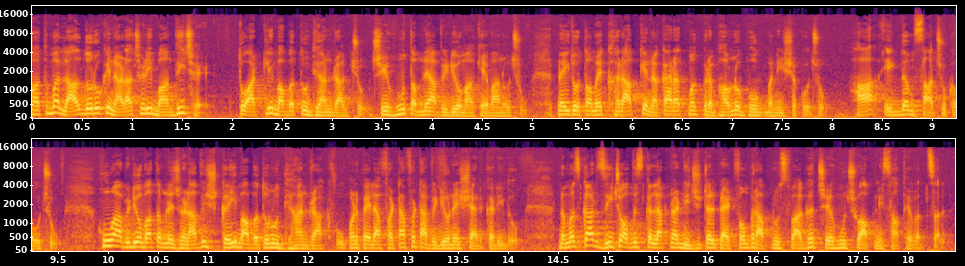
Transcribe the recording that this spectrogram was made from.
હાથમાં લાલ દોરો કે નાળાછડી બાંધી છે? તો આટલી બાબતનું ધ્યાન રાખજો, જે હું તમને આ વિડીયોમાં કહેવાનો છું. નહીં તો તમે ખરાબ કે નકારાત્મક પ્રભાવનો ભોગ બની શકો છો. હા, એકદમ સાચું કહું છું. હું આ વિડીયોમાં તમને જણાવીશ કઈ બાબતોનું ધ્યાન રાખવું. પણ પહેલાં ફટાફટ આ વિડીયોને શેર કરી દો. નમસ્કાર, ઝી ચોવીસ કલાકના ડિજિટલ પ્લેટફોર્મ પર આપનું સ્વાગત છે. હું છું આપની સાથે વત્સલ.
